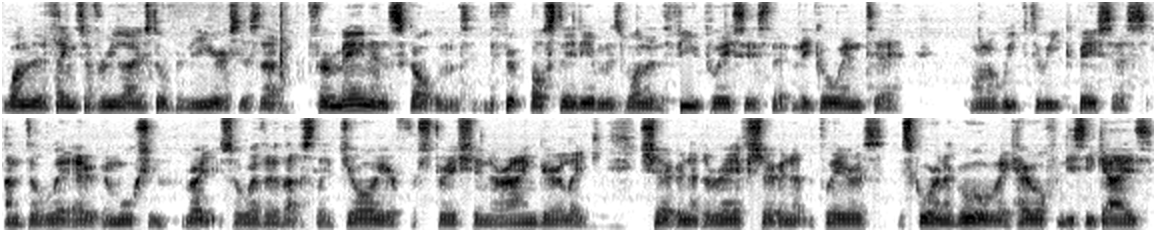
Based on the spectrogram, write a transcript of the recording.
one of the things I've realised over the years is that for men in Scotland, the football stadium is one of the few places that they go into on a week to week basis and they'll let out emotion, right? So whether that's like joy or frustration or anger, like shouting at the ref, shouting at the players, scoring a goal, like how often do you see guys,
